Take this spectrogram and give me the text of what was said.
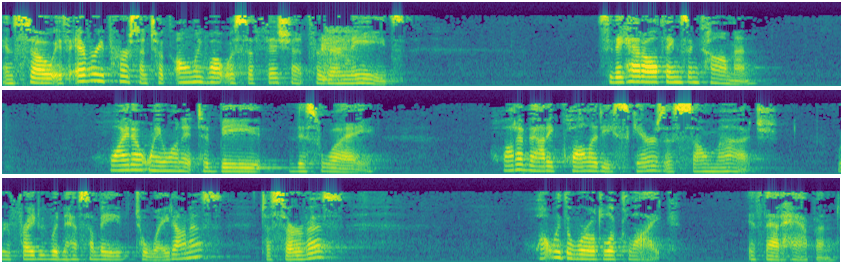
And so if every person took only what was sufficient for their needs, see, they had all things in common. Why don't we want it to be this way? What about equality scares us so much? We're afraid we wouldn't have somebody to wait on us, to serve us what would the world look like if that happened?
